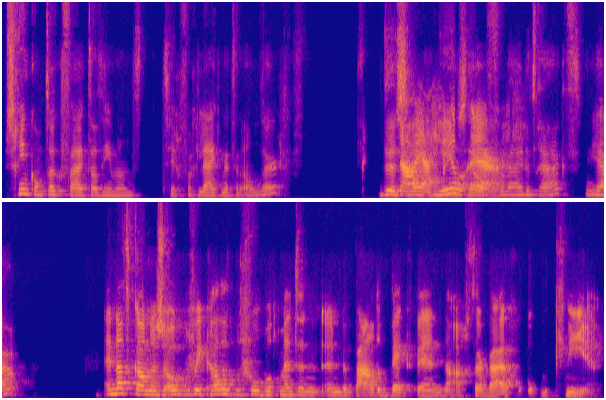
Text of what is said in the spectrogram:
misschien komt ook vaak dat iemand zich vergelijkt met een ander. Dus nou ja, heel erg. verwijderd raakt. Ja. En dat kan dus ook. Ik had het bijvoorbeeld met een, een bepaalde backbend, de achterbuigen op mijn knieën.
